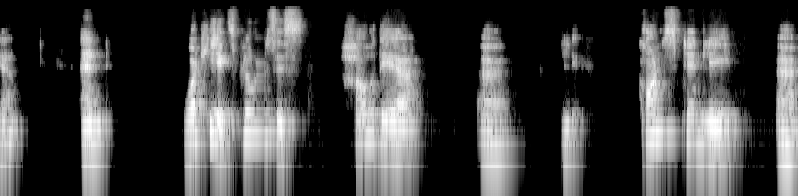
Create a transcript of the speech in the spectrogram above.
yeah? And what he explores is how they are uh, constantly uh,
